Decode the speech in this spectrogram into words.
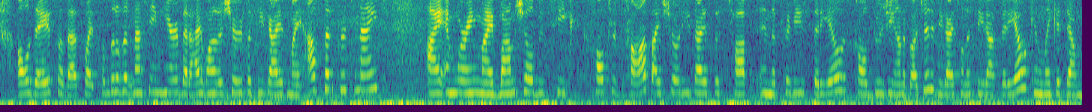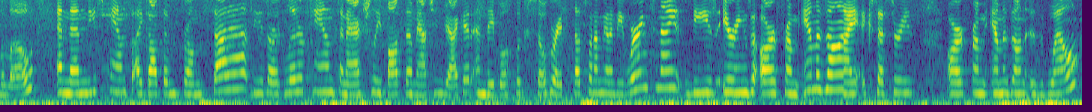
all day, so that's why it's a little bit messy in here, but I wanted to share with you guys my outfit for tonight. I am wearing my Bombshell Boutique halter top. I showed you guys this top in the previous video. It's called Bougie on a Budget. If you guys want to see that video, can link it down below. And then these pants, I got them from Zara. These are glitter pants and I actually bought the matching jacket and they both look so great. That's what I'm going to be wearing tonight. These earrings are from Amazon. My accessories are from Amazon as well.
